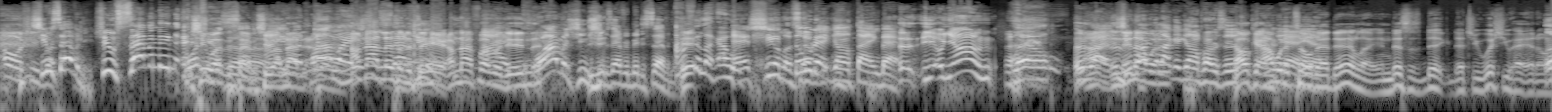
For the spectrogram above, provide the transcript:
How she, she was seventy. She was 70? She wasn't seven. She, I'm not. No way I'm not she's listening to 70. here. I'm not fucking I with you. I promise you, she was every bit of seventy. I feel like I would and she kill a threw that young thing back. Uh, young. Well, right. She then I working like a young person. Okay. I would have Yeah, told yeah. that then, like, and this is dick that you wish you had on.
